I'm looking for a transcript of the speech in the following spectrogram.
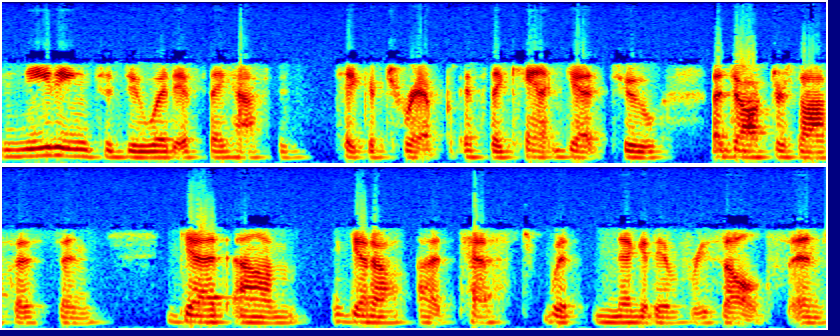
needing to do it if they have to take a trip if they can't get to a doctor's office and get um, get a, a test with negative results and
